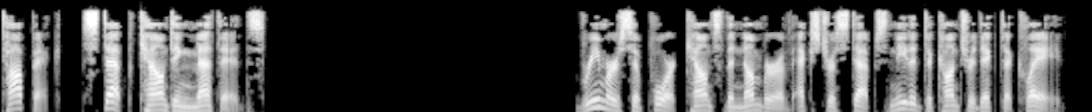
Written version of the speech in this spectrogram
Topic: Step counting methods. Bremer support counts the number of extra steps needed to contradict a clade.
